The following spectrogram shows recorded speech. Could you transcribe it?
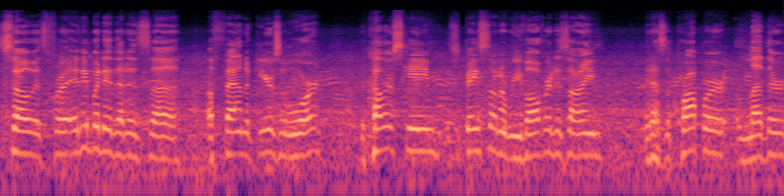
So it's for anybody that is uh, a fan of Gears of War. The color scheme is based on a revolver design. It has the proper leather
